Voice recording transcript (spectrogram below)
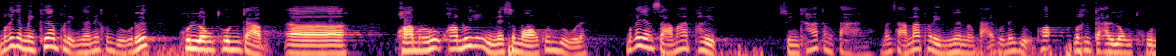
มันก็จะเป็นเครื่องผลิตเงินให้คนอยู่ หรือคุณลงทุนกับความรู้ความรู้ยังอยู่ในสมองคุณอยู่เลย มันก็ยังสามารถผลิตสินค้าต่างๆ มันสามารถผลิตเงินต่างๆให้คุณได้อยู่ เพราะมันคือการลงทุน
